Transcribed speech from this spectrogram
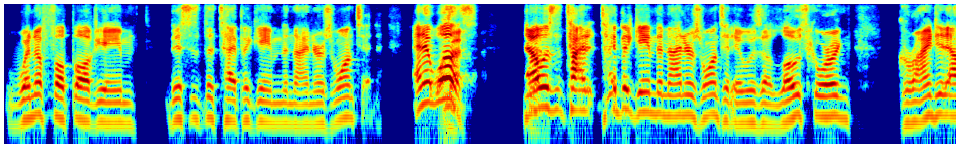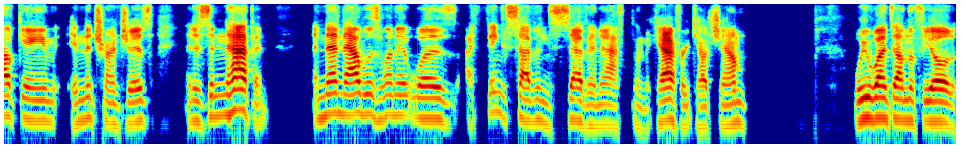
Win a football game. This is the type of game the Niners wanted. And it was. Right. That right. was the ty- type of game the Niners wanted. It was a low scoring, grinded out game in the trenches, and it didn't happen. And then that was when it was, I think, 7 7 after the McCaffrey touchdown. We went down the field.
